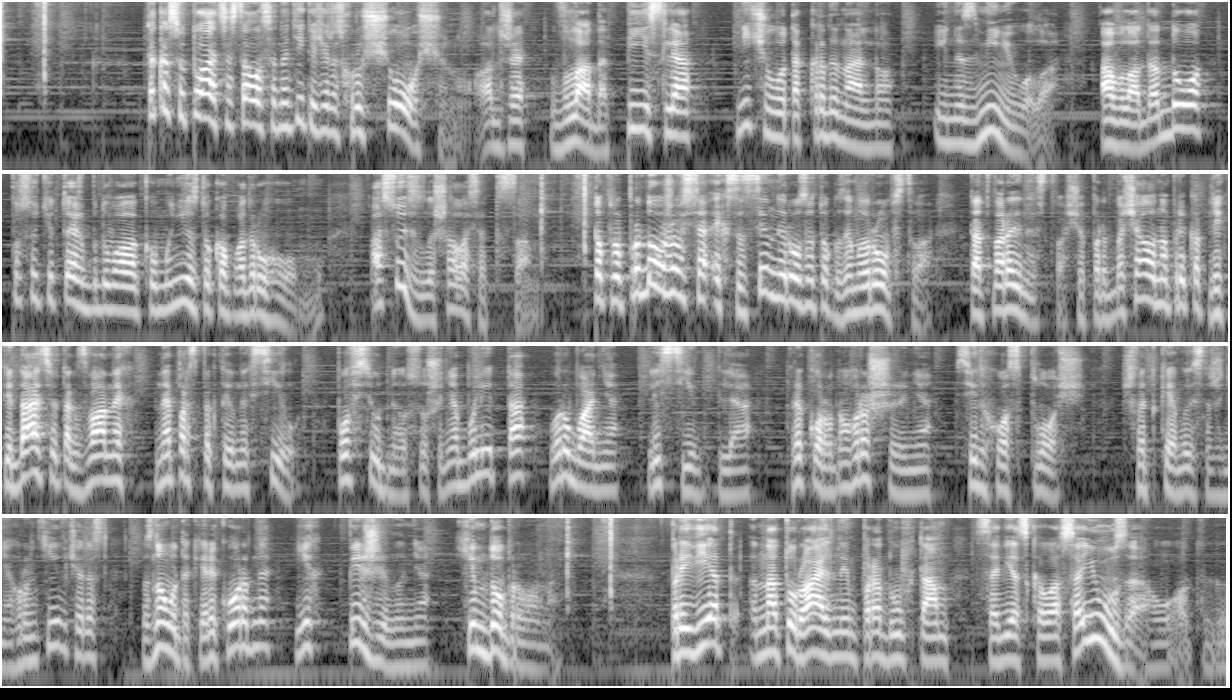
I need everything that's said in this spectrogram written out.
Така ситуація сталася не тільки через Хрущовщину, адже влада після нічого так кардинально і не змінювала, а влада до, по суті, теж будувала комунізм тільки по-другому, а суть залишалася та сама. Тобто продовжився екстенсивний розвиток землеробства та тваринництва, що передбачало, наприклад, ліквідацію так званих неперспективних сіл, повсюдне осушення боліт та вирубання лісів для рекордного розширення сільгосплощ, швидке виснаження ґрунтів через знову таки рекордне їх підживлення хімдобривами. Привіт натуральним продуктам Совєтського Союзу.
